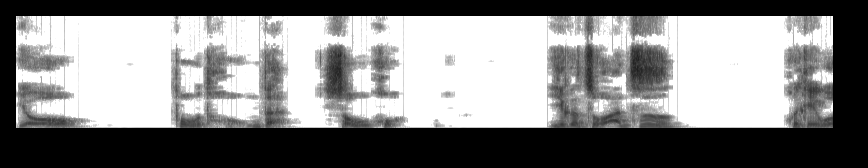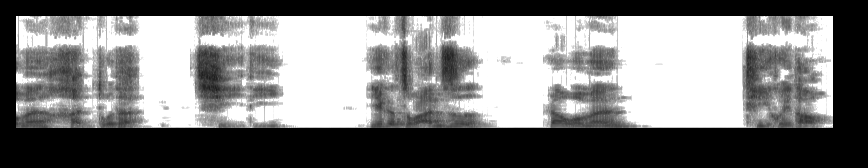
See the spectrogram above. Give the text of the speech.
有不同的收获。一个“转”字会给我们很多的启迪。一个“转”字让我们体会到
